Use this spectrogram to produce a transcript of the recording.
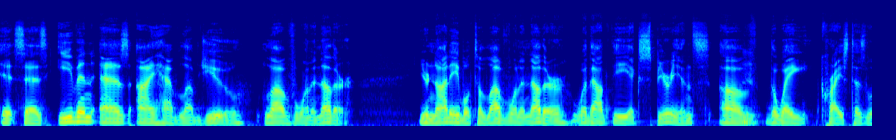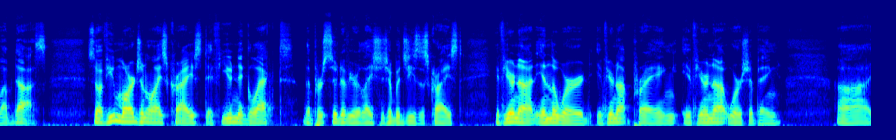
it says, Even as I have loved you, love one another. You're not able to love one another without the experience of the way Christ has loved us. So if you marginalize Christ, if you neglect the pursuit of your relationship with Jesus Christ, if you're not in the Word, if you're not praying, if you're not worshiping, uh,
